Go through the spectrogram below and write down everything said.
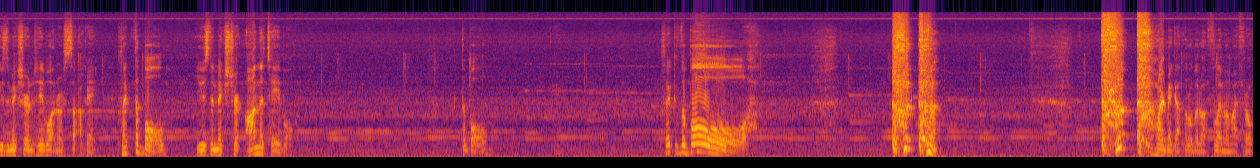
Use the mixture on the table and okay. Click the bowl. Use the mixture on the table. The bowl. Click the bowl. Pardon me, got a little bit of phlegm in my throat.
